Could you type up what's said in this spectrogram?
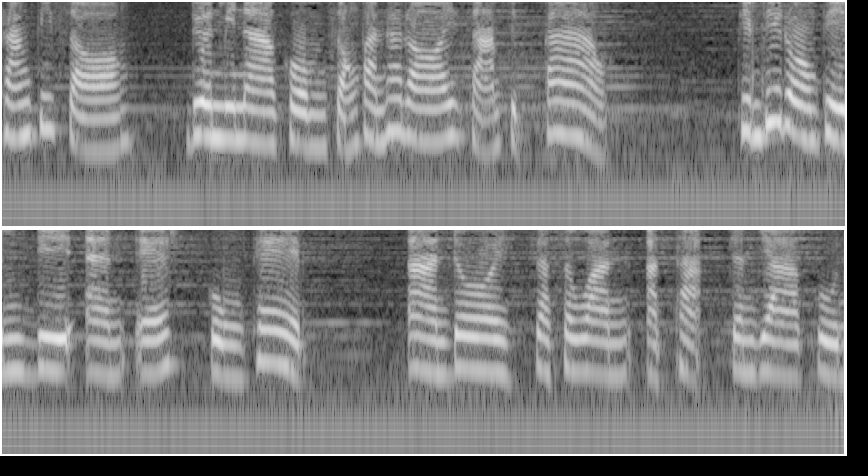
ครั้งที่สอง เดือนมีนาคม 2539 พิมพ์ที่โรงพิมพ์ D&S กรุงเทพ อ่านโดยสัสวรรณอัฏฐจัญญากุล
